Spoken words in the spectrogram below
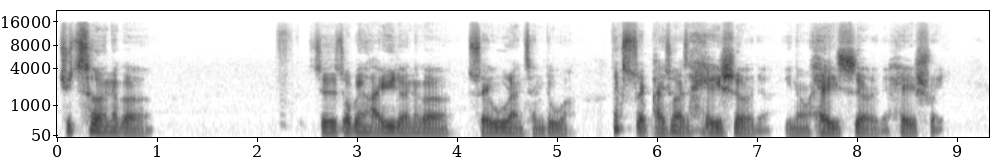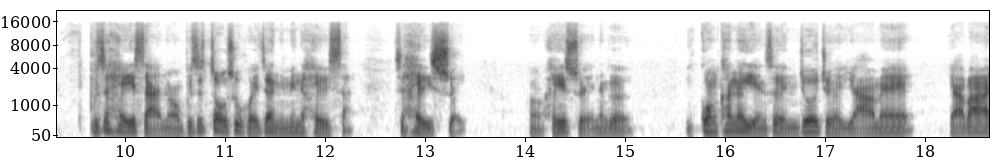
去测那个就是周边海域的那个水污染程度啊，那个水排出来是黑色的，you know 黑色的黑水。不是黑伞哦，不是《咒术回战》里面的黑伞，是黑水，嗯，黑水那个，你光看那个颜色，你就会觉得哑咩哑巴，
